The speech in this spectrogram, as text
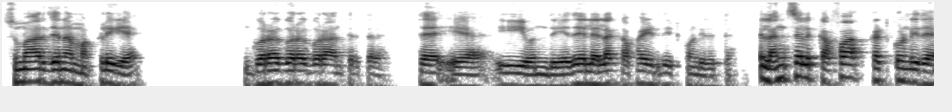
ಸುಮಾರು ಜನ ಮಕ್ಕಳಿಗೆ ಗೊರ ಗೊರ ಗೊರ ಅಂತಿರ್ತಾರೆ. ಈ ಒಂದು ಎದೆಲೆಲ್ಲ ಕಫ ಹಿಡ್ದು ಇಟ್ಕೊಂಡಿರುತ್ತೆ. ಲಂಗ್ಸ್ ಅಲ್ಲಿ ಕಫ ಕಟ್ಕೊಂಡಿದೆ.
